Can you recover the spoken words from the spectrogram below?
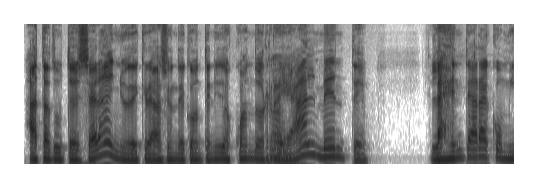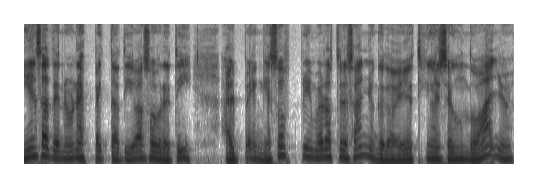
hasta tu tercer año de creación de contenidos cuando realmente la gente ahora comienza a tener una expectativa sobre ti. en esos primeros tres años, que todavía estoy en el segundo año,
